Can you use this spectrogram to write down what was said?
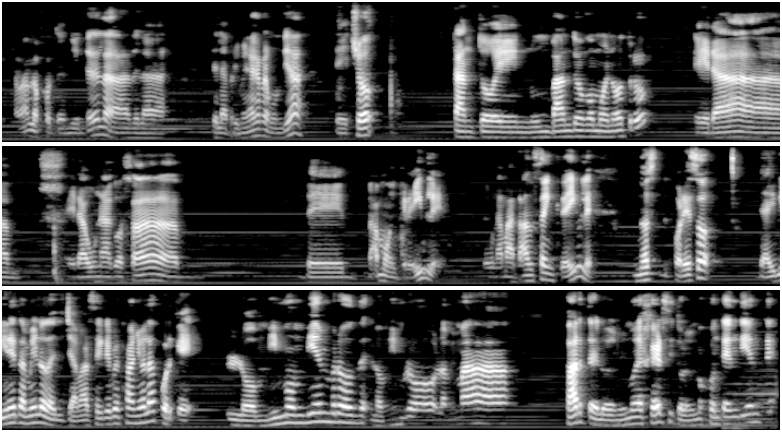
que estaban los contendientes de la, de, la, de la Primera Guerra Mundial. De hecho, tanto en un bando como en otro, era, era una cosa de, vamos, increíble, de una matanza increíble. No, por eso, de ahí viene también lo del llamarse gripe española, porque los mismos miembros, los miembros, la misma parte de los mismos ejércitos, los mismos contendientes,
